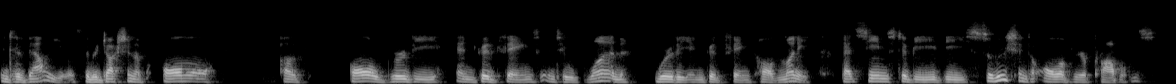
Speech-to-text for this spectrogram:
into value. It's the reduction of all of all worthy and good things into one worthy and good thing called money. That seems to be the solution to all of your problems.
